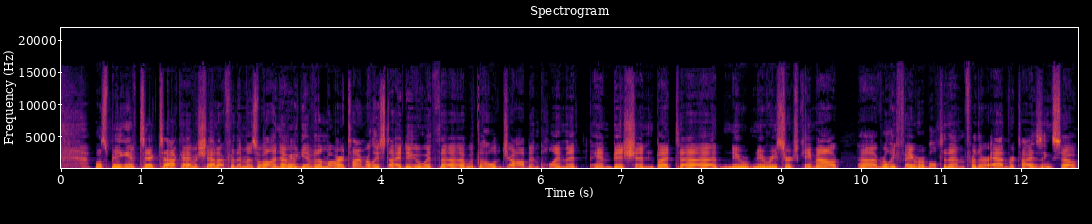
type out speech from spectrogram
well, speaking of TikTok, I have a shout out for them as well. I know okay. we give them a hard time, or at least I do, with uh, with the whole job employment ambition. But uh, new new research came out uh, really favorable to them for their advertising. So,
